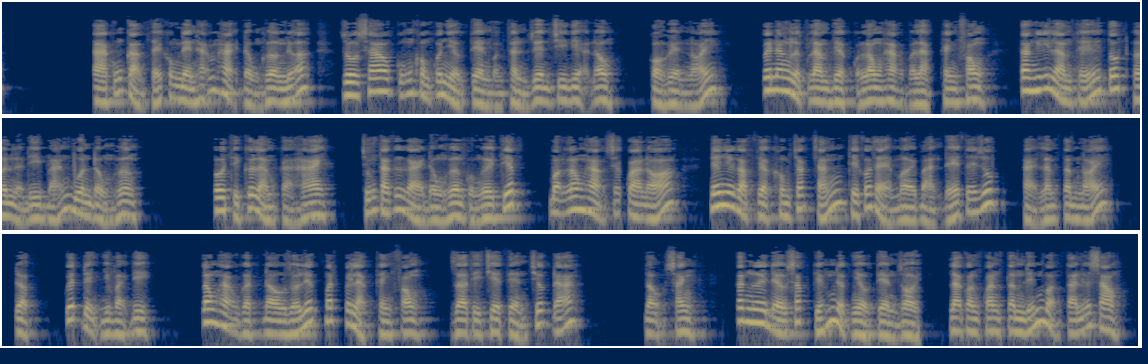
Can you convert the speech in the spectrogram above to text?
Ta cũng cảm thấy không nên hãm hại đồng hương nữa, dù sao cũng không có nhiều tiền bằng thần duyên chi địa đâu. Cổ huyền nói, với năng lực làm việc của Long Hạo và Lạc Thanh Phong, ta nghĩ làm thế tốt hơn là đi bán buôn đồng hương. Thôi thì cứ làm cả hai, chúng ta cứ gài đồng hương của ngươi tiếp, bọn Long Hạo sẽ qua đó. Nếu như gặp việc không chắc chắn thì có thể mời bản đế tới giúp, Hải Lâm Tâm nói. Được, quyết định như vậy đi. Long Hạo gật đầu rồi liếc mắt với Lạc Thanh Phong, giờ thì chia tiền trước đã. Đậu xanh, các ngươi đều sắp kiếm được nhiều tiền rồi, là còn quan tâm đến bọn ta nữa sao?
